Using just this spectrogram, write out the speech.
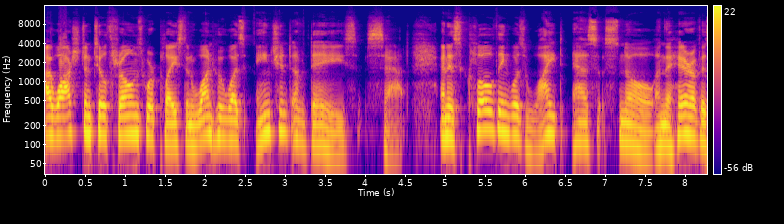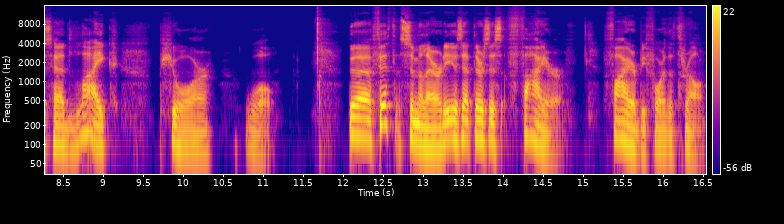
I watched until thrones were placed, and one who was ancient of days sat, and his clothing was white as snow, and the hair of his head like pure wool. The fifth similarity is that there's this fire, fire before the throne.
